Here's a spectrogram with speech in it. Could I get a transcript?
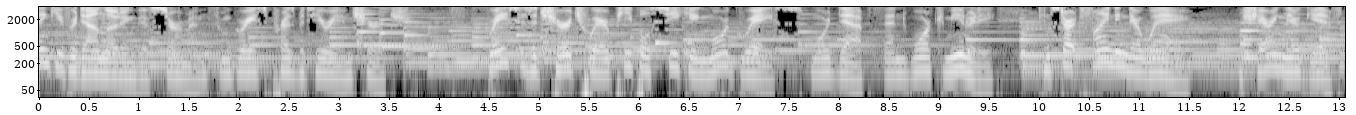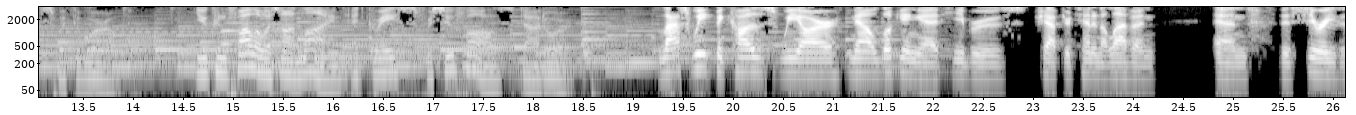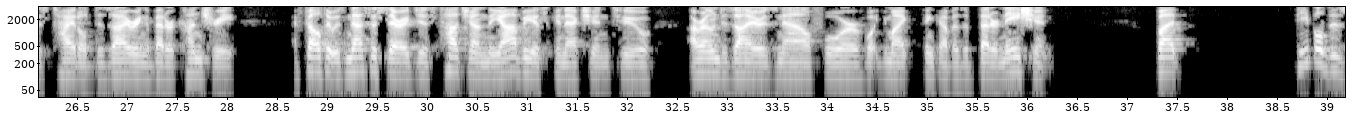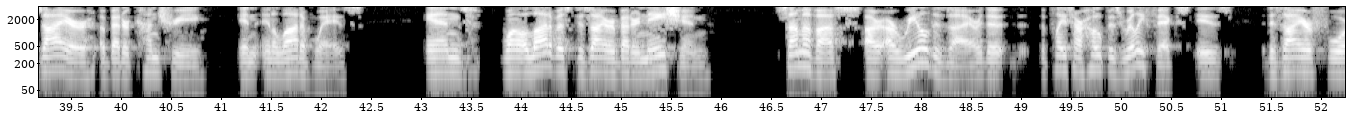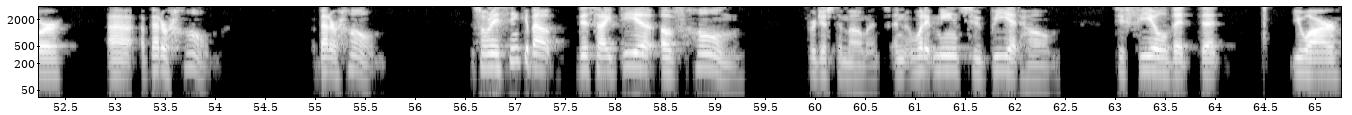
Thank you for downloading this sermon from Grace Presbyterian Church. Grace is a church where people seeking more grace, more depth, and more community can start finding their way and sharing their gifts with the world. You can follow us online at graceforsiouxfalls.org. Last week, because we are now looking at Hebrews chapter 10 and 11, and this series is titled Desiring a Better Country, I felt it was necessary to just touch on the obvious connection to our own desires now for what you might think of as a better nation. But people desire a better country in, in a lot of ways. And while a lot of us desire a better nation, some of us, our, our real desire, the, the place our hope is really fixed, is the desire for uh, a better home. A better home. So when I think about this idea of home for just a moment and what it means to be at home, to feel that, that you are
